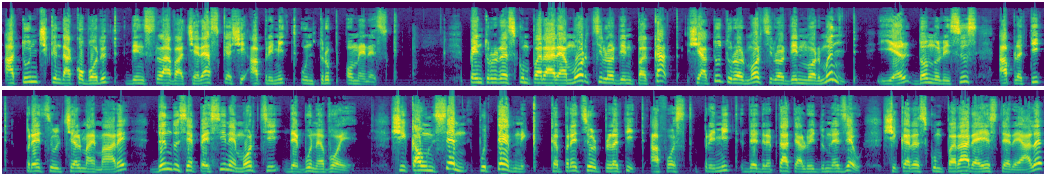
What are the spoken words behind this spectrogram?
atunci când a coborât din slava cerească și a primit un trup omenesc. Pentru răscumpărarea morților din păcat și a tuturor morților din mormânt, El, Domnul Isus, a plătit prețul cel mai mare, dându-se pe sine morții de bunăvoie. Și ca un semn puternic că prețul plătit a fost primit de dreptatea lui Dumnezeu și că răscumpărarea este reală,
